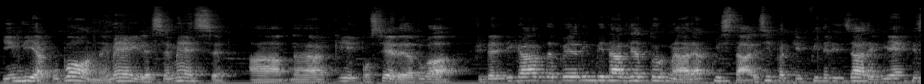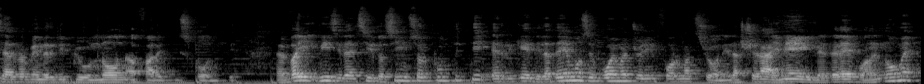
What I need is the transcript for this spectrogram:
invia coupon, email, sms a, a chi possiede la tua fidelity card per invitarli a tornare a acquistare, sì perché fidelizzare i clienti serve a vendere di più, non a fare gli sconti. Eh, vai, visita il sito simsol.it e richiedi la demo se vuoi maggiori informazioni. Lascerai mail, telefono e nome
